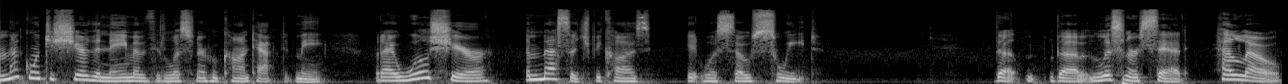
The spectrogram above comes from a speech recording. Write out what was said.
I'm not going to share the name of the listener who contacted me, but I will share the message because it was so sweet. The, the listener said, Hello,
